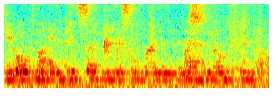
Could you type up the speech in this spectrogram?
De åpna en pizzafile som var en restaurant full av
